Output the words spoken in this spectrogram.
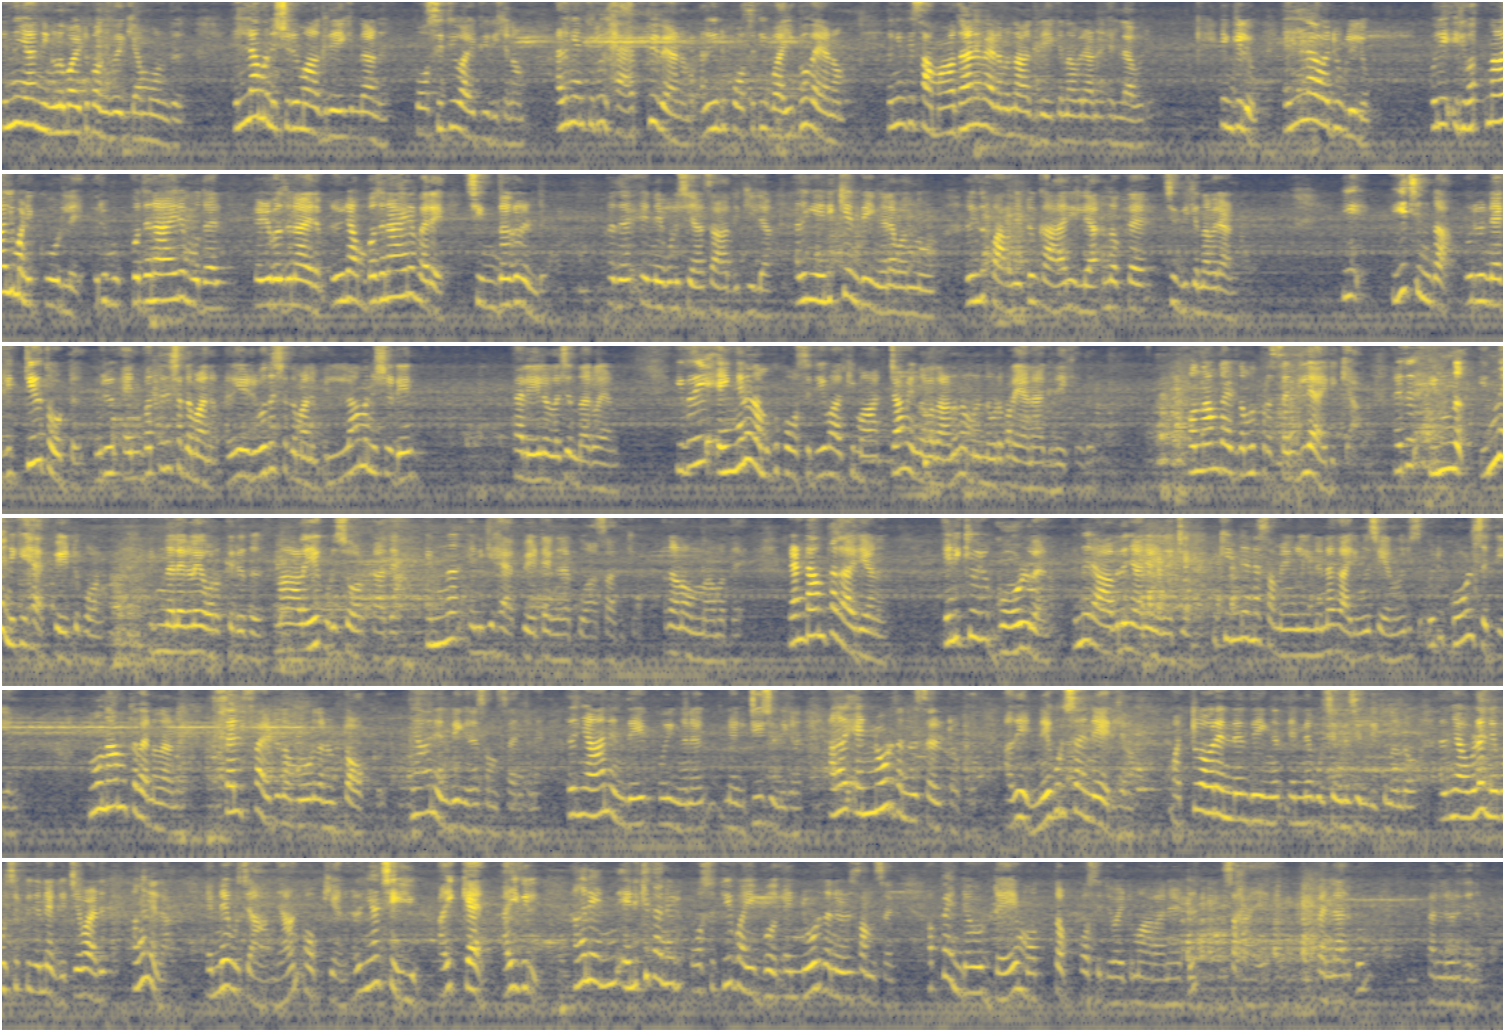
ഇന്ന് ഞാൻ നിങ്ങളുമായിട്ട് പങ്കുവയ്ക്കാൻ പോകുന്നത് എല്ലാ മനുഷ്യരും ആഗ്രഹിക്കുന്നതാണ് പോസിറ്റീവായിട്ടിരിക്കണം. അല്ലെങ്കിൽ എനിക്കൊരു ഹാപ്പി വേണം. അല്ലെങ്കിൽ ഒരു പോസിറ്റീവ് വൈബ് വേണം. അല്ലെങ്കിൽ എനിക്ക് സമാധാനം വേണമെന്ന് ആഗ്രഹിക്കുന്നവരാണ് എല്ലാവരും. എങ്കിലും എല്ലാവരുടെ ഉള്ളിലും ഒരു ഇരുപത്തിനാല് മണിക്കൂറിലെ ഒരു മുപ്പതിനായിരം മുതൽ എഴുപതിനായിരം അല്ലെങ്കിൽ അമ്പതിനായിരം വരെ ചിന്തകളുണ്ട്. അത് എന്നെ കൊണ്ട് ചെയ്യാൻ സാധിക്കില്ല. അല്ലെങ്കിൽ എനിക്ക് എന്ത് ഇങ്ങനെ വന്നു? അല്ലെങ്കിൽ ഇത് പറഞ്ഞിട്ടും കാര്യമില്ല എന്നൊക്കെ ചിന്തിക്കുന്നവരാണ്. ഈ ഈ ചിന്ത ഒരു നെഗറ്റീവ് തോട്ട് ഒരു എൺപത്തഞ്ച് ശതമാനം അല്ലെങ്കിൽ എഴുപത് ശതമാനം എല്ലാ മനുഷ്യരുടെയും തലയിലുള്ള ചിന്തകളെയാണ്. ഇവരെ എങ്ങനെ നമുക്ക് പോസിറ്റീവാക്കി മാറ്റാം എന്നുള്ളതാണ് നമ്മൾ ഇന്നിവിടെ പറയാൻ ആഗ്രഹിക്കുന്നത്. ഒന്നാമതായിട്ട് നമ്മൾ പ്രസന്റിലായിരിക്കാം അതായത് ഇന്ന് ഇന്ന് എനിക്ക് ഹാപ്പി ആയിട്ട് പോകണം ഇന്നലകളെ ഓർക്കരുത് നാളെയെ കുറിച്ച് ഓർക്കാതെ ഇന്ന് എനിക്ക് ഹാപ്പി ആയിട്ട് എങ്ങനെ പോകാൻ സാധിക്കും? അതാണ് ഒന്നാമത്തെ. രണ്ടാമത്തെ കാര്യമാണ് എനിക്കൊരു ഗോൾ വേണം. ഇന്ന് രാവിലെ ഞാൻ എഴുന്നേറ്റ് എനിക്ക് ഇന്ന സമയങ്ങളിൽ ഇന്ന കാര്യങ്ങൾ ചെയ്യണം. ഒരു ഒരു ഗോൾ സെറ്റ് ചെയ്യണം. മൂന്നാമത്തെ വരുന്നതാണ് സെൽഫായിട്ട് നമ്മളോട് തന്നെ ടോക്ക് ഞാൻ എന്തേ ഇങ്ങനെ സംസാരിക്കണേ? അത് ഞാൻ എന്തേ ഇപ്പോൾ ഇങ്ങനെ നെഗറ്റീവ് ചിന്തിക്കണേ? അങ്ങനെ എന്നോട് തന്നെ സെൽഫ് ടോക്ക് അത് എന്നെക്കുറിച്ച് തന്നെ ആയിരിക്കണം. മറ്റുള്ളവർ എന്നെ എന്തേ ഇങ്ങനെ എന്നെക്കുറിച്ച് ഇങ്ങനെ ചിന്തിക്കുന്നുണ്ടോ? അല്ലെങ്കിൽ അവൾ എന്നെക്കുറിച്ച് ഇങ്ങനെ നെഗറ്റീവായിട്ട് അങ്ങനെയല്ല. എന്നെക്കുറിച്ച് ആ ഞാൻ ഓക്കെയാണ് അത് ഞാൻ ചെയ്യും. ഐ ക്യാൻ ഐ വിൽ അങ്ങനെ എനിക്ക് തന്നെ ഒരു പോസിറ്റീവ് വൈബ് എന്നോട് തന്നെ ഒരു സംസാരം. അപ്പോൾ എന്റെ ഒരു ഡേ മൊത്തം പോസിറ്റീവായിട്ട് മാറാനായിട്ട് സഹായിക്കും. അപ്പോൾ എല്ലാവർക്കും നല്ലൊരു ദിനം.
